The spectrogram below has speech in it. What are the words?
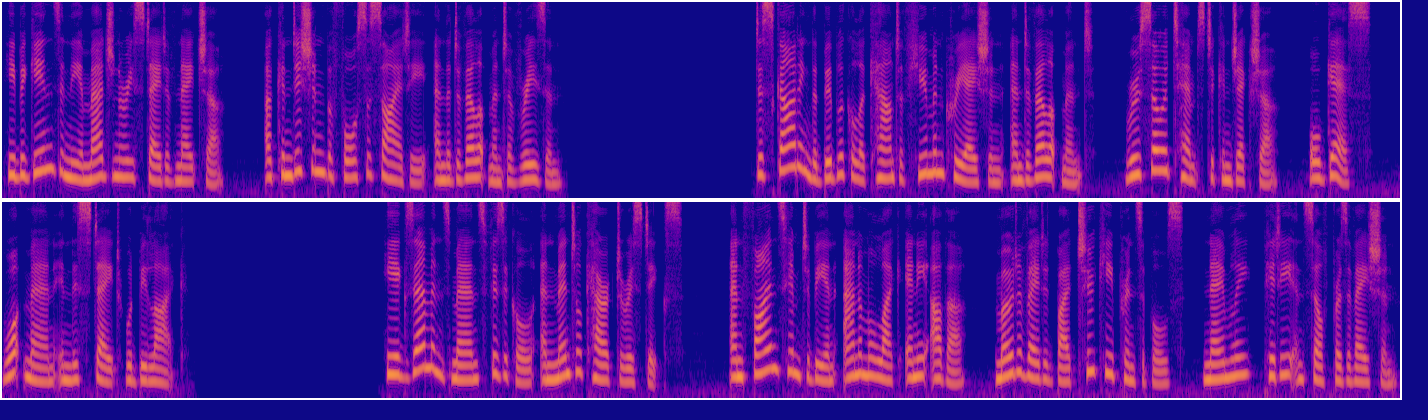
he begins in the imaginary state of nature, a condition before society and the development of reason. Discarding the biblical account of human creation and development, Rousseau attempts to conjecture, or guess, what man in this state would be like. He examines man's physical and mental characteristics, and finds him to be an animal like any other, motivated by two key principles, namely, pity and self preservation.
